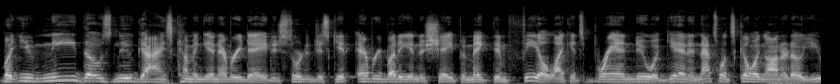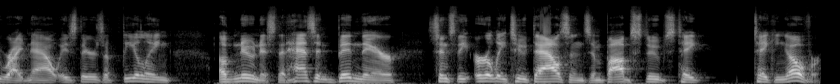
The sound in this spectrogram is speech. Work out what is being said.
But you need those new guys coming in every day to sort of just get everybody into shape and make them feel like it's brand new again. And that's what's going on at OU right now is there's a feeling of newness that hasn't been there since the early 2000s and Bob Stoops take taking over.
